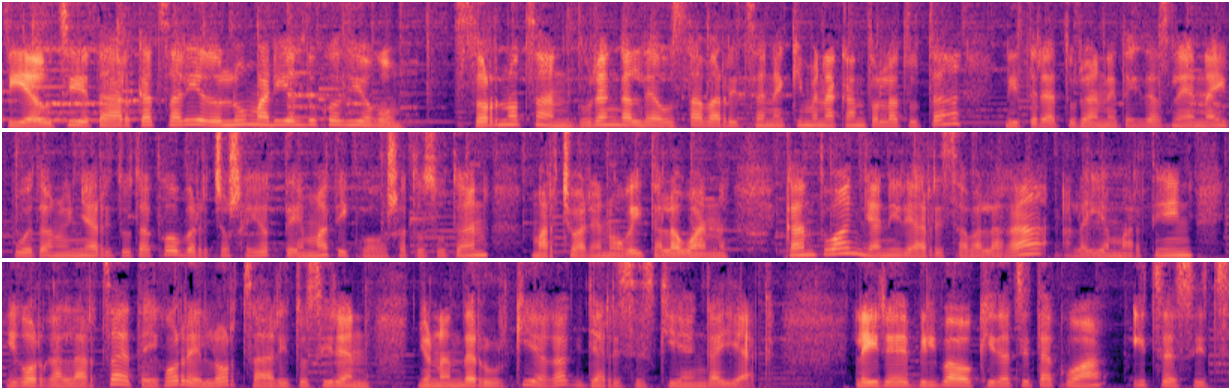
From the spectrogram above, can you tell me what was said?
Zapia utzi eta arkatzari edo lumari helduko diogu. Zornotzan, Durangaldea uztabarritzen ekimenak antolatuta, literaturan eta idazleen aipuetan oinarritutako bertso saio tematikoa osatu zuten martxoaren hogeita lauan. Kantuan, Janire Arrizabalaga, Alaia Martin, Igor Galartza eta Igor Elortza aritu ziren, Jonander Urkiagak jarri zizkien gaiak. Leire Bilbao kidatzitakoa, hitzez hitz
